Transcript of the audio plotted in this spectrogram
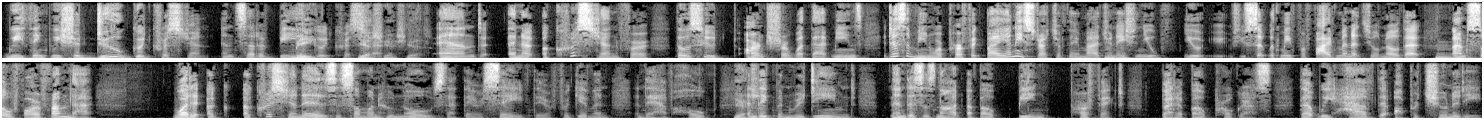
we think we should do good Christian instead of be, Be. a good Christian. Yes, yes, yes. And and a, a Christian, for those who aren't sure what that means, it doesn't mean we're perfect by any stretch of the mm-hmm. imagination. You you if you sit with me for five minutes, you'll know that mm. I'm so far from that. What a, a Christian is is someone who knows that they are saved, they are forgiven, and they have hope, Yes. and they've been redeemed. And this is not about being perfect, but about progress. That we have the opportunity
